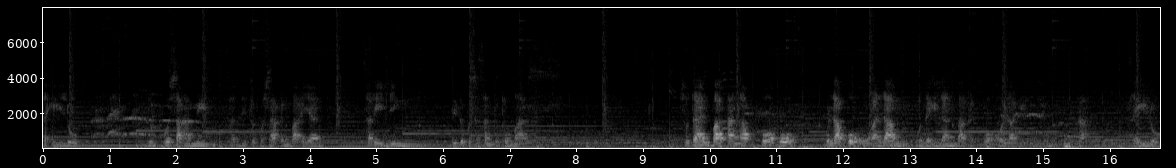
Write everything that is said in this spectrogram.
sa ilog doon po sa amin, sa, dito po sa aking bayan, sariling dito po sa Santo Tomas. So dahil bata nga po ako, wala po akong alam o dahilan bakit po ako lagi pumupunta sa ilog.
